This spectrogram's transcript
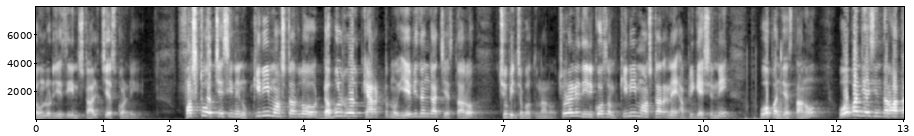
డౌన్లోడ్ చేసి ఇన్స్టాల్ చేసుకోండి. ఫస్ట్ వచ్చేసి నేను కినీ మాస్టర్లో డబుల్ రోల్ క్యారెక్టర్ను ఏ విధంగా చేస్తారో చూపించబోతున్నాను. చూడండి దీనికోసం కినీ మాస్టర్ అనే అప్లికేషన్ని ఓపెన్ చేస్తాను. ఓపెన్ చేసిన తర్వాత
